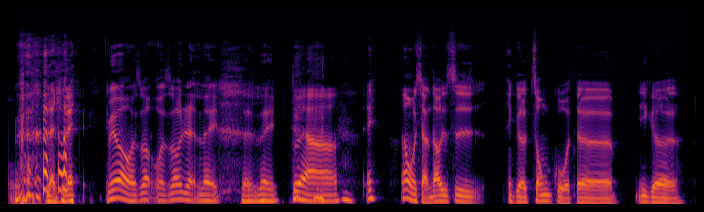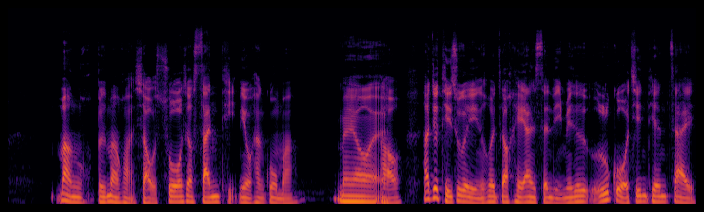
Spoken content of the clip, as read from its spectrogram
人类？没有，我说我说人类，人类。对啊，哎、欸，让我想到就是那个中国的一个漫，不是漫画小说叫《三体》，你有看过吗？没有哎。好，他就提出个隐晦叫黑暗森林里面，就是如果今天在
